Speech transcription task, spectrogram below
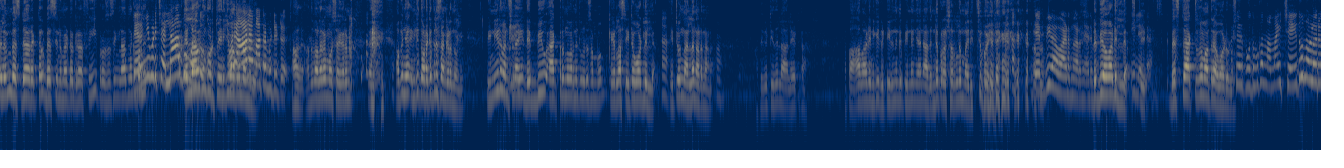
Film best director best cinematography processing lab എന്നൊക്കെ തെരഞ്ഞു പിടിച്ച എല്ലാവർക്കും എല്ലാവർക്കും കൊടുത്തു. എനിക്ക് മാത്രം ഒരാളെ മാത്രം വിട്ടിട്ട്. അതെ അത് വളരെ മോശകരം. അപ്പൊ ഞാൻ എനിക്ക് തുടക്കത്തിൽ സങ്കടം തോന്നി. പിന്നീട് മനസ്സിലായി ഡെബ്യൂ ആക്ടർ എന്ന് പറഞ്ഞിട്ടുള്ള ഒരു സംഭവം കേരള സ്റ്റേറ്റ് അവാർഡിലില്ല ഏറ്റവും നല്ല നടനാണ്. അത് കിട്ടിയത് ലാലേട്ടനാ. അപ്പൊ ആ അവാർഡ് എനിക്ക് കിട്ടിയിരുന്നെങ്കിൽ പിന്നെ ഞാൻ അതിന്റെ പ്രഷറിൽ മരിച്ചു പോയത്. ഡെബ്യൂ അവാർഡ് എന്ന് പറഞ്ഞായിരുന്നു. ഡെബ്യൂ അവാർഡ് ഇല്ല. ബെസ്റ്റ് ആക്ടറിന് മാത്രമേ അവാർഡ് ഉള്ളൂ. പക്ഷെ ഒരു പുതുമുഖം നന്നായി ചെയ്തു എന്നുള്ളൊരു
